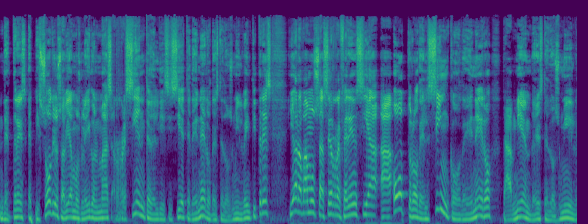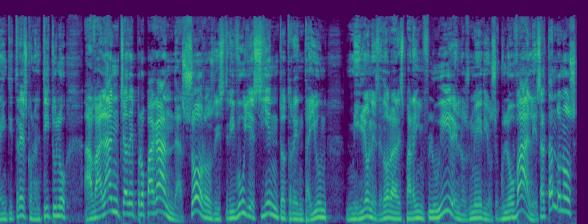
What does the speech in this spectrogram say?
de tres episodios. Habíamos leído el más reciente del 17 de enero de este 2023 y ahora vamos a hacer referencia a otro del 5 de enero también de este 2023 con el título Avalancha de propaganda. Soros distribuye 131 millones de dólares para influir en los medios globales. Saltándonos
